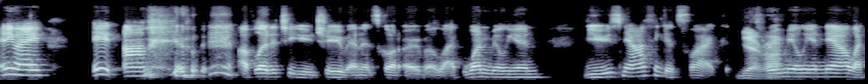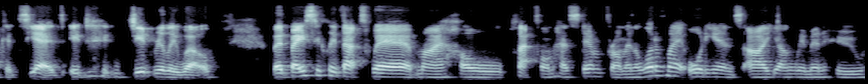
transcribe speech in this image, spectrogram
Anyway, it um uploaded to YouTube and it's got over like 1 million views now. I think it's like yeah, three right. million now. Like it's yeah, it, it, it did really well. But basically, that's where my whole platform has stemmed from, and a lot of my audience are young women who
